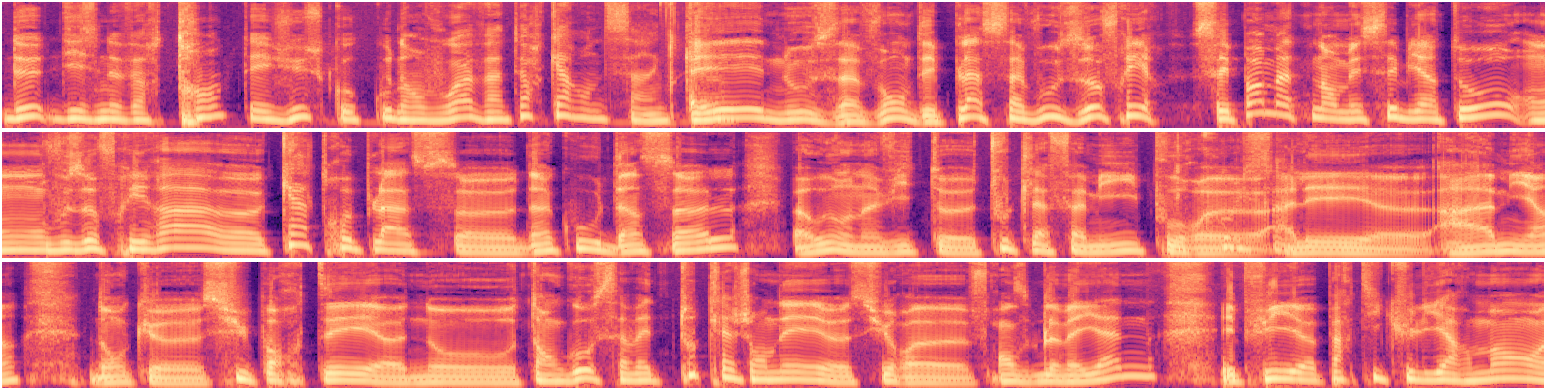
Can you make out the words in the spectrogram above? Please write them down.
de 19h30 et jusqu'au coup d'envoi 20h45. Et nous avons des places à vous offrir. C'est pas maintenant, mais c'est bientôt. On vous offrira euh, quatre places euh, d'un coup, d'un seul. Bah oui, on invite euh, toute la famille pour cool, aller à Amiens. Donc supporter nos tangos, ça va être toute la journée sur France Bleu Mayenne. Et puis particulièrement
